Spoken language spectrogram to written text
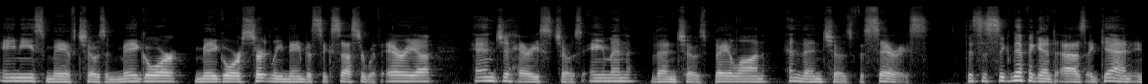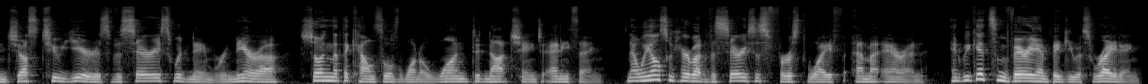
Aenys may have chosen Maegor, Maegor certainly named a successor with Aerea, and Jaehaerys chose Aemon, then chose Baelon, and then chose Viserys. This is significant as, again, in just two years, Viserys would name Rhaenyra, showing that the Council of 101 did not change anything. Now, we also hear about Viserys' first wife, Aemma Arryn, and we get some very ambiguous writing.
